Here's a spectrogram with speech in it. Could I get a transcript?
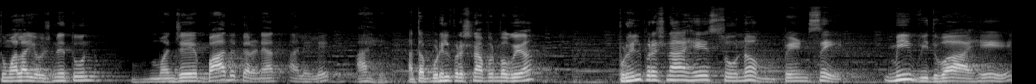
तुम्हाला योजनेतून म्हणजे बाद करण्यात आलेले आहे. आता पुढील प्रश्न आपण बघूया. पुढील प्रश्न आहे सोनम पेंडसे मी विधवा आहे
